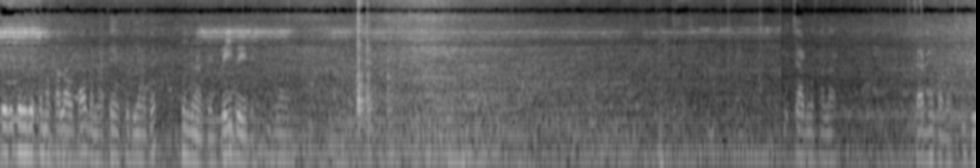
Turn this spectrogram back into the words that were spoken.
पेरी पेरी जैसा मसाला होता है बनाते हैं खुद यहाँ पे। खुद बनाते हैं पेड़ी पेड़ी पे। चाट मसाला। चाट मसाला। जी।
